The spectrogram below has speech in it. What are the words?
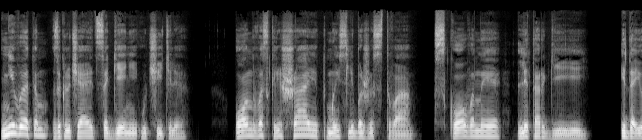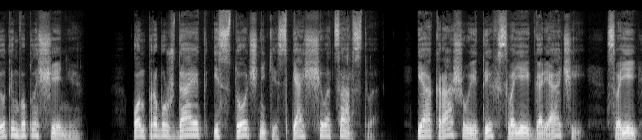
Не в этом заключается гений учителя. Он воскрешает мысли божества, скованные летаргией, и дает им воплощение. Он пробуждает источники спящего царства и окрашивает их своей горячей, своей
